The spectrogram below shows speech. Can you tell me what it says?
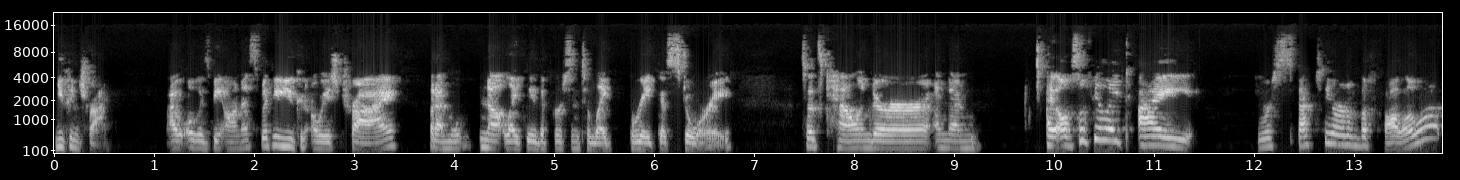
you can try. I will always be honest with you. You can always try, but I'm not likely the person to like break a story. So it's calendar. And then I also feel like I respect the art of the follow up.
